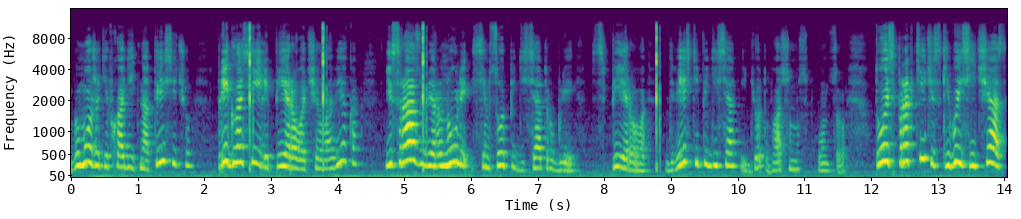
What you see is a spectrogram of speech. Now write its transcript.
Вы можете входить на тысячу, пригласили первого человека – и сразу вернули 750 рублей. С первого 250 идет вашему спонсору. То есть практически вы сейчас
